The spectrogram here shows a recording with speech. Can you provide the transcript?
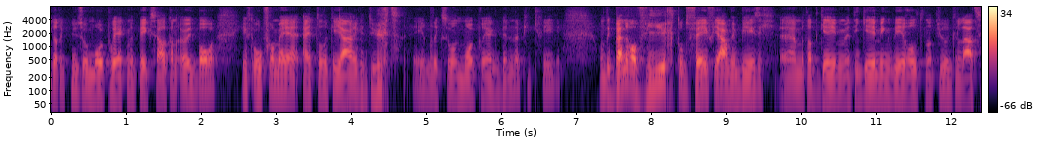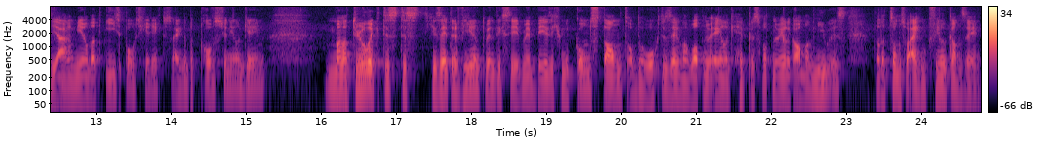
dat ik nu zo'n mooi project met PXL kan uitbouwen. Heeft ook voor mij ettelijke jaren geduurd, dat ik zo'n mooi project binnen heb gekregen. Want ik ben er al vier tot vijf jaar mee bezig. Uh, met, dat game, met die gamingwereld. Natuurlijk de laatste jaren meer op dat e-sports gericht. Dus echt op het professioneel gamen. Maar natuurlijk, het is, het is, je bent er 24-7 mee bezig. Je moet constant op de hoogte zijn van wat nu eigenlijk hip is, wat nu eigenlijk allemaal nieuw is. Dat het soms wel echt ook veel kan zijn.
